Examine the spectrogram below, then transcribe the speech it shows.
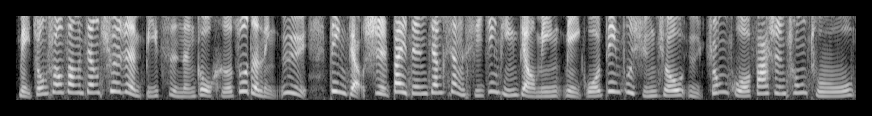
美中双方将确认彼此能够合作的领域，并表示拜登将向习近平表明，美国并不寻求与中国发生冲突。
